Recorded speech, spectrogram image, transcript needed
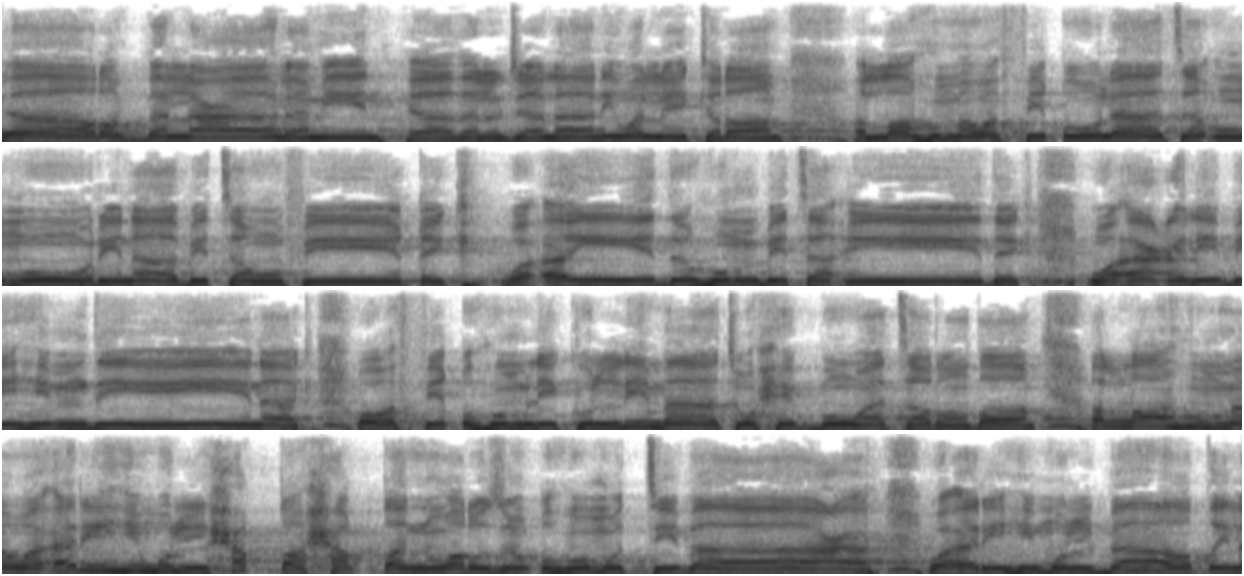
يا رب العالمين يا ذا الجلال والإكرام. اللهم وفق ولاة أمورنا بتوفيقك وأيدهم بتأييدك وأعل بهم دينك ووفقهم لكل ما تحب وترضى. اللهم وأرهم الحق حقا وارزقهم اتباعه وأرهم الباطل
